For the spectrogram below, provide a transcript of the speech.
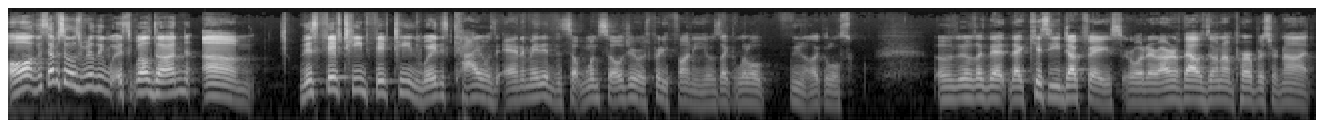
All this episode was really it's well done. Um, this 15 15 the way this Kai was animated, this one soldier was pretty funny. It was like a little, you know, like a little it was, it was like that that kissy duck face or whatever. I don't know if that was done on purpose or not.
